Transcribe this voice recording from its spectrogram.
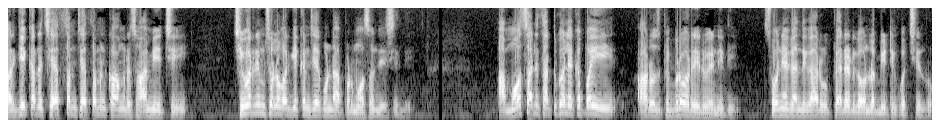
వర్గీకరణ చేస్తాం చేస్తామని కాంగ్రెస్ హామీ ఇచ్చి చివరి నిమిషంలో వర్గీకరణ చేయకుండా అప్పుడు మోసం చేసింది. ఆ మోసాన్ని తట్టుకోలేకపోయి ఆ రోజు ఫిబ్రవరి ఇరవై ఎనిమిది సోనియా గాంధీ గారు పెరేడ్ గ్రౌండ్లో మీటింగ్కి వచ్చిండ్రు.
